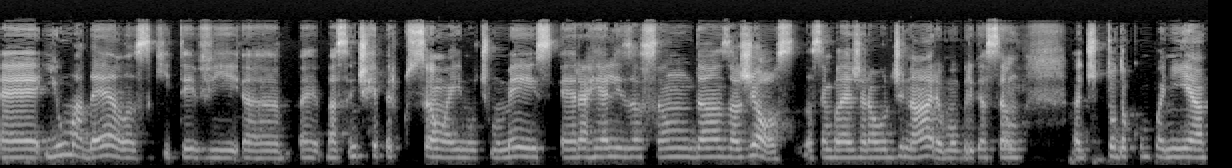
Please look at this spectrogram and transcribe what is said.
uh, e uma delas que teve eh, bastante repercussão aí no último mês era a realização das AGOs, da Assembleia Geral Ordinária, uma obrigação de toda companhia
